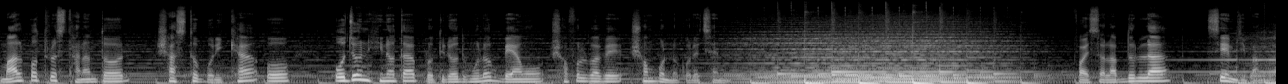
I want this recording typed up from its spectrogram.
মালপত্র স্থানান্তর, স্বাস্থ্য পরীক্ষা ও ওজনহীনতা প্রতিরোধমূলক ব্যায়ামও সফলভাবে সম্পন্ন করেছেন। ফয়সল আবদুল্লাহ, সিএমজি বাংলা।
